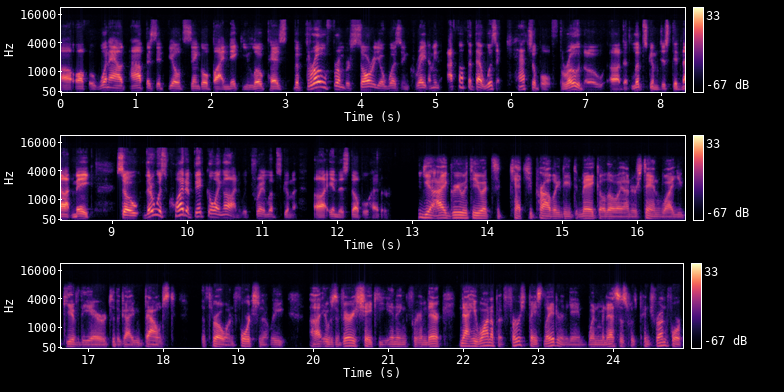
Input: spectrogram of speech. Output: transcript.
uh, off a one out opposite field single by Nicky Lopez. The throw from Rosario wasn't great. I mean, I thought that that was a catchable throw, though, uh, that Lipscomb just did not make. So there was quite a bit going on with Trey Lipscomb uh, in this doubleheader. Yeah, I agree with you. It's a catch you probably need to make, although I understand why you give the error to the guy who bounced the throw. Unfortunately, uh, it was a very shaky inning for him there. Now he wound up at first base later in the game when Meneses was pinch run for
